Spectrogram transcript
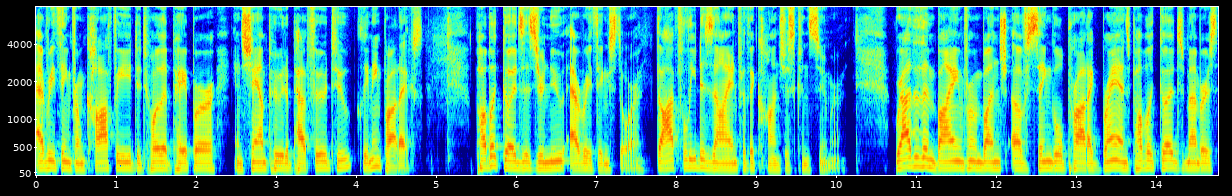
Everything from coffee to toilet paper and shampoo to pet food to cleaning products. Public Goods is your new everything store, thoughtfully designed for the conscious consumer. Rather than buying from a bunch of single product brands, Public Goods members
